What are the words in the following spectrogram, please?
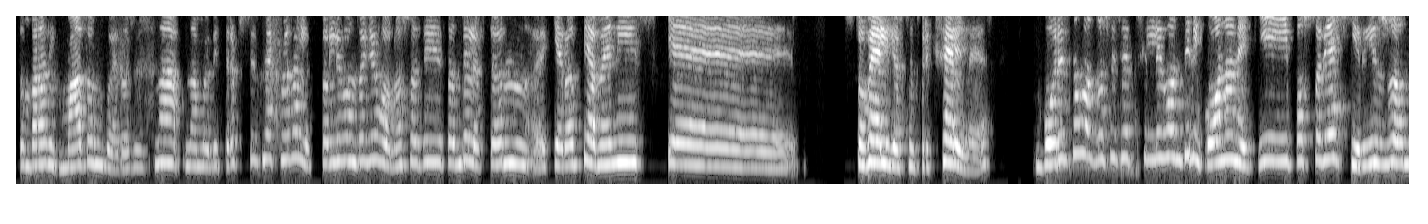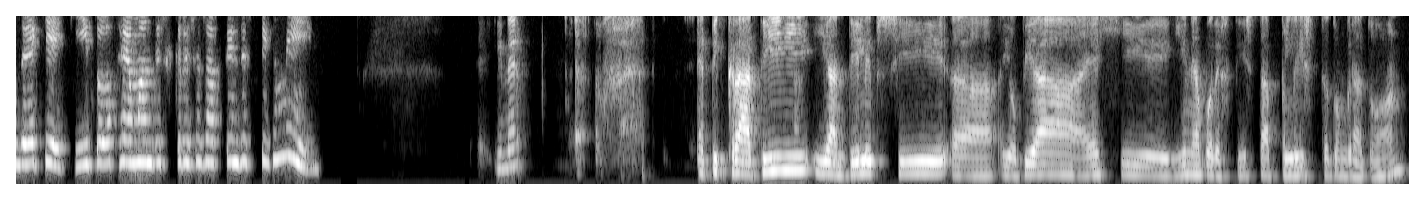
των, παραδειγμάτων που έδωσες, να, να μου επιτρέψεις να εκμεταλλευτώ λίγο το γεγονός ότι τον τελευταίο ε, καιρό διαμένεις και στο Βέλγιο, στις Βρυξέλλες. Μπορείς να μας δώσεις έτσι λίγο την εικόνα εκεί, πώς το διαχειρίζονται και εκεί το θέμα της κρίσης αυτή τη στιγμή; Είναι επικρατεί η αντίληψη η οποία έχει γίνει αποδεχτή στα πλήστα των κρατών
